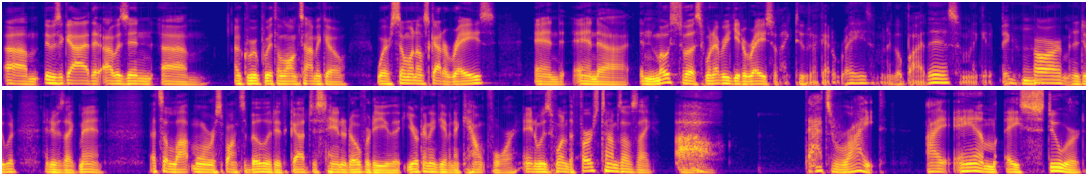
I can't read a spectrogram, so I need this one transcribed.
Um, there was a guy that I was in um, a group with a long time ago where someone else got a raise. And and uh, and most of us, whenever you get a raise, you're like, dude, I got a raise. I'm gonna go buy this. I'm gonna get a bigger car. I'm gonna do it. And he was like, man, that's a lot more responsibility that God just handed over to you that you're gonna give an account for. And it was one of the first times I was like, oh, that's right. I am a steward.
